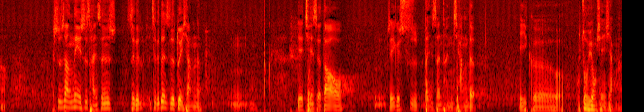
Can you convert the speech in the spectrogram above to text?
啊。事实上，内是产生这个这个认识的对象呢，嗯，也牵涉到这个事本身很强的一个作用现象啊。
